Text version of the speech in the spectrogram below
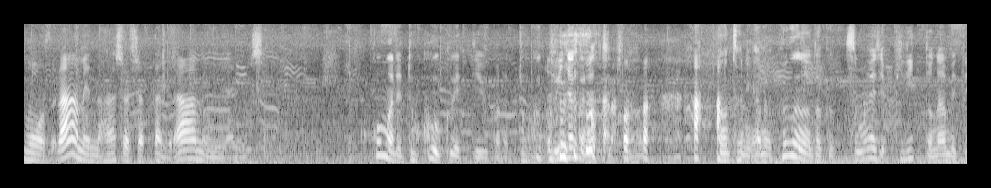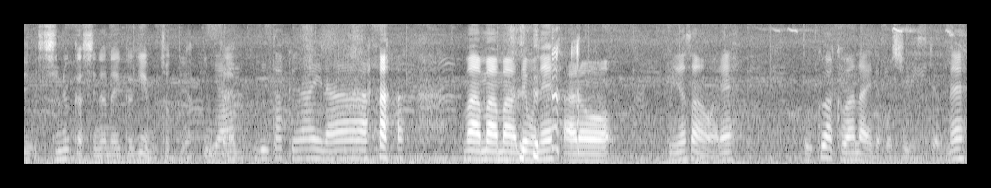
もうラーメンの話をしちゃったんでラーメンになりましたねここまで毒を食えって言うから毒食いたくなってきたな 本当にあのフグの毒つまようじでピリッと舐めて死ぬか死なないかゲームちょっとやってみたい。やりたくないな。まあまあまあでもねあの皆さんはね毒は食わないでほしいですけどね。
